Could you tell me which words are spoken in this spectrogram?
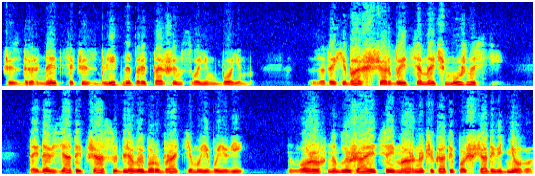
Чи здригнеться, чи зблідне перед першим своїм боєм. Зате хіба щербиться меч мужності? Та йде взяти часу для вибору, браття мої бойові. Ворог наближається і марно чекати пощади від нього.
